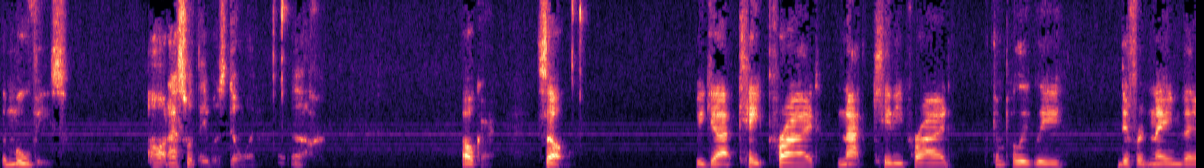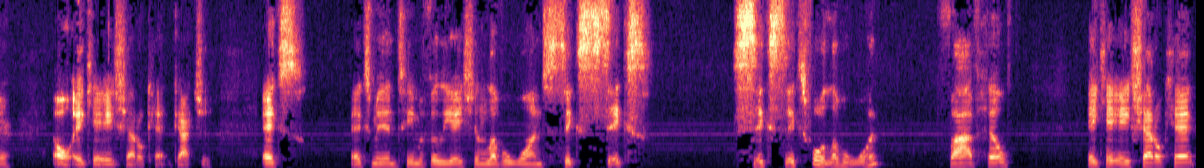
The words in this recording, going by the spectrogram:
the movies. Oh, that's what they was doing. Ugh. Okay, so we got Kate Pryde, not Kitty Pryde. Completely different name there. Oh, aka Shadowcat. Gotcha. X X Men team affiliation level one six six six six for level one five health, aka Shadowcat.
